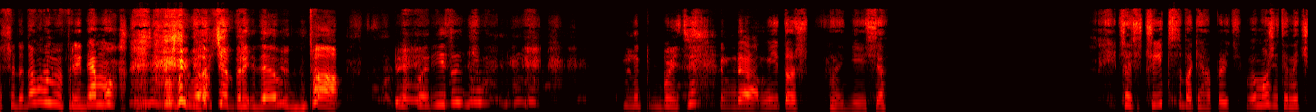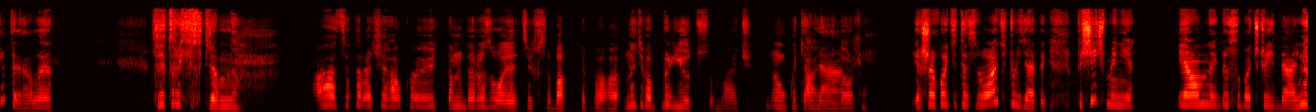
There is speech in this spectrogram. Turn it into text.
що додому ми прийдемо. Вообще прийдемо. Да. Не порізані, не побиті. Да, мені теж надіюся. Кстати, чуєте собаки гапають? Ви можете не чути, але це трохи стрьомно. А, це, коротше, гавкають там, де розводять цих собак, типа, ну, типа, приют собач. Ну, котят Да. теж. Якщо хочете собачку взяти, пишіть мені, я вам знайду собачку ідеально.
